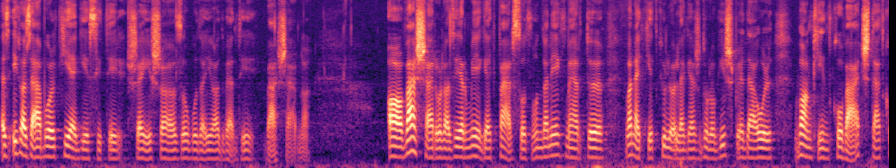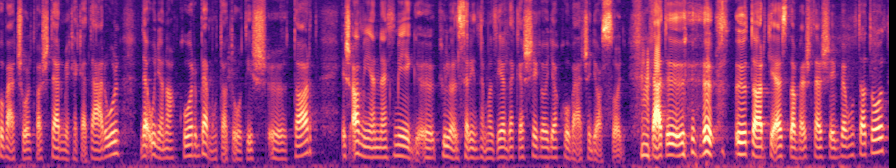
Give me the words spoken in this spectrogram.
Ez igazából kiegészítése is az óbudai adventi vásárnak. A vásárról azért még egy pár szót mondanék, mert van egy-két különleges dolog is, például van kint Kovács, tehát kovácsolt vas termékeket árul, de ugyanakkor bemutatót is tart, és ami ennek még külön szerintem az érdekessége, hogy a Kovács egy asszony. Hm. Tehát ő, ő tartja ezt a mesterség bemutatót,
